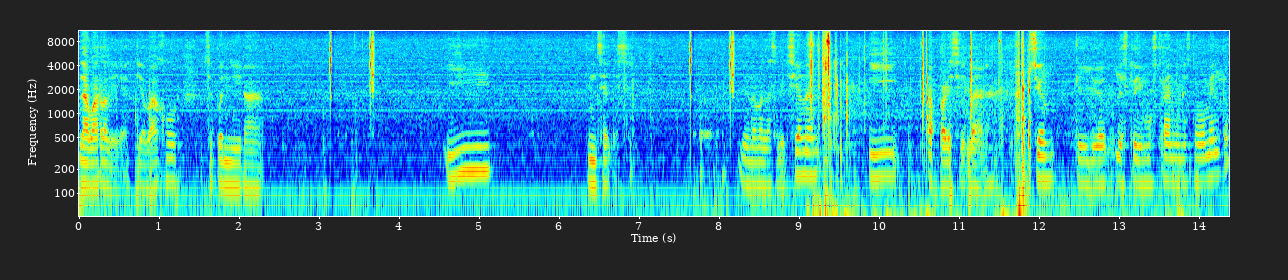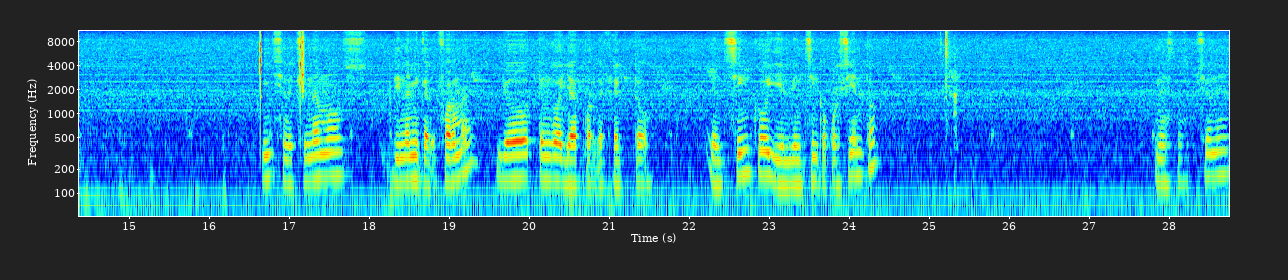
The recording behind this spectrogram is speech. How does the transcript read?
la barra de aquí abajo se pueden ir a y pinceles. Y nada más la seleccionan y aparece la opción que yo le estoy mostrando en este momento. Y seleccionamos dinámica de forma yo tengo ya por defecto el 5 y el 25% en estas opciones.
